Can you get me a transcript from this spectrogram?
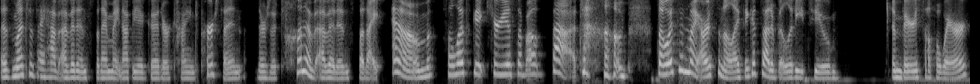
as much as I have evidence that I might not be a good or kind person, there's a ton of evidence that I am. So let's get curious about that. um, so, what's in my arsenal? I think it's that ability to, I'm very self aware,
